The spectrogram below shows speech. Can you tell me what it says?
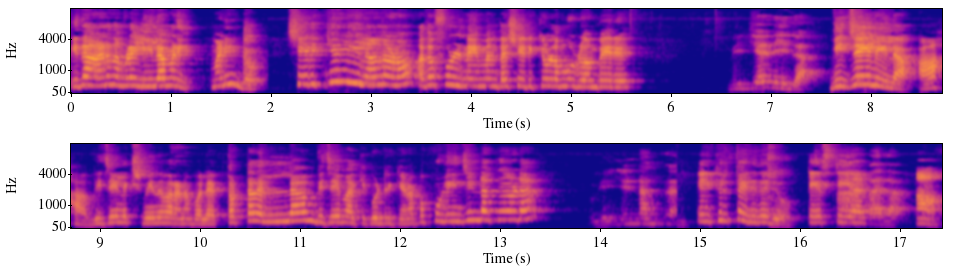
ഇതാണ് നമ്മുടെ ലീലാമണി. മണി ഉണ്ടോ? ശരിക്കും ലീല എന്നാണോ? അതോ ഫുൾ നെയിം എന്താ? ശരിക്കുള്ള മുഴുവൻ പേര്? വിജയലീല. വിജയലീല. ആഹാ വിജയലക്ഷ്മി എന്ന് പറയണ പോലെ തൊട്ടതെല്ലാം വിജയമാക്കിക്കൊണ്ടിരിക്കുകയാണ്. അപ്പൊ പുളിയിഞ്ചി ഉണ്ടാക്കുക ഇവിടെ എനിക്കൊരു തരി തരുമോ ടേസ്റ്റ് ചെയ്യാൻ? ആ.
